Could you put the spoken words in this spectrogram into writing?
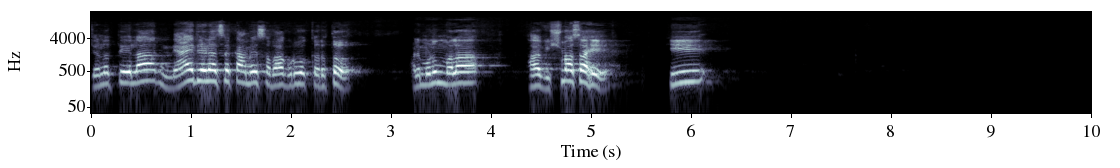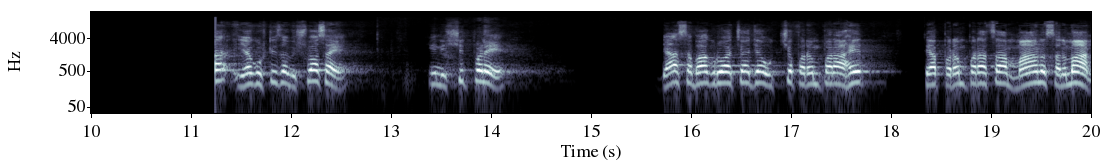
जनतेला न्याय देण्याचं काम हे सभागृह करतं. आणि म्हणून मला हा विश्वास आहे की या गोष्टीचा विश्वास आहे की निश्चितपणे या सभागृहाच्या ज्या उच्च परंपरा आहेत त्या परंपराचा मान सन्मान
